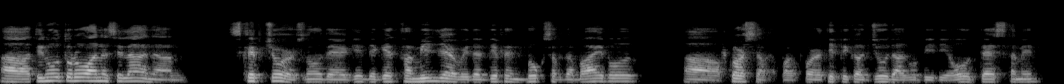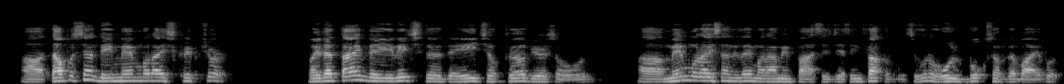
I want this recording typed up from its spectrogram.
Uh, tinuturuan na sila ng scriptures, no? They they get familiar with the different books of the Bible. Uh, of course, uh, for a typical Jew, that would be the Old Testament. Uh, tapos yan, they memorize scripture. By the time they reach the, the age of 12 years old, uh, memorize na nila yung maraming passages. In fact, siguro whole books of the Bible,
